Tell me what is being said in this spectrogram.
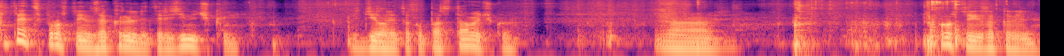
китайцы просто их закрыли этой резиночкой. Сделали такую подставочку. Э, просто их закрыли.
